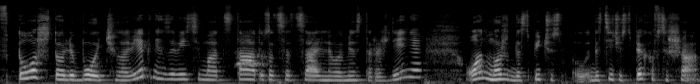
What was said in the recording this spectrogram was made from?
в то, что любой человек, независимо от статуса, от социального места рождения, он может достичь, достичь успеха в США.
